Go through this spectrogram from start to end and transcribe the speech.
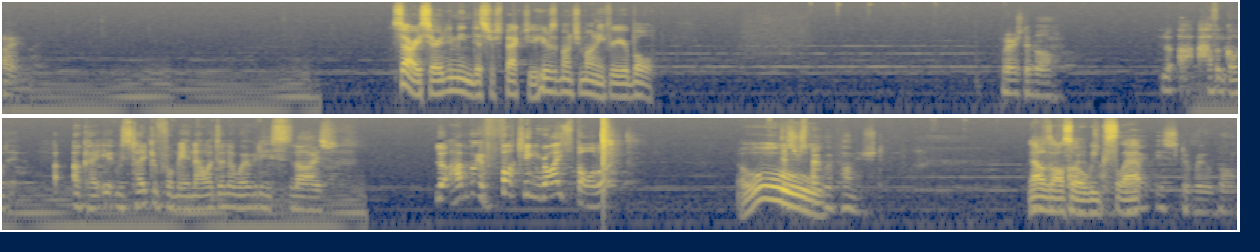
系。 Sorry, sir. I didn't mean to disrespect you. Here's a bunch of money for your bowl. Where's the ball? Look, I I haven't got it. Uh, Okay, it was taken from me and now I don't know where it is. Lies. Look, I haven't got your fucking rice bowl. Oh. Disrespect, we're punished. That was also a weak slap. Where is the real ball?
